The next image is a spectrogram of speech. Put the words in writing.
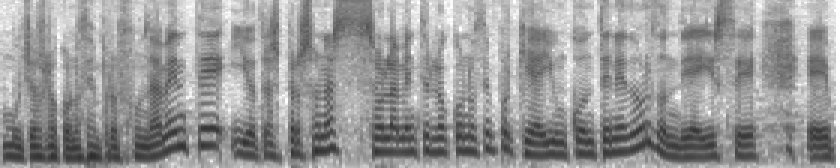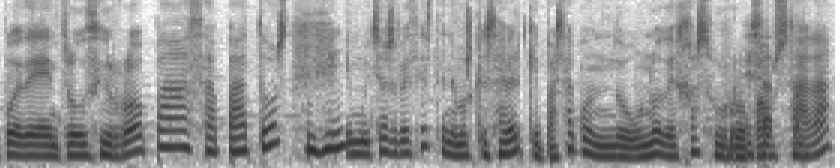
muchos lo conocen profundamente y otras personas solamente lo conocen porque hay un contenedor donde ahí se eh, puede introducir ropa, zapatos y muchas veces tenemos que saber qué pasa cuando uno deja su ropa usada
